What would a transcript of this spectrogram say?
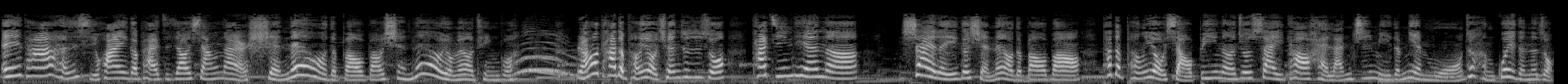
A 他很喜欢一个牌子叫香奈儿 Chanel 的包包，Chanel 有没有听过？然后他的朋友圈就是说，他今天呢。晒了一个 Chanel 的包包，他的朋友小 B 呢就晒一套海蓝之谜的面膜，就很贵的那种，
